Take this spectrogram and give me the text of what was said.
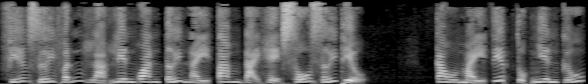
Phía dưới vẫn là liên quan tới này tam đại hệ số giới thiệu. Cao mày tiếp tục nghiên cứu.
